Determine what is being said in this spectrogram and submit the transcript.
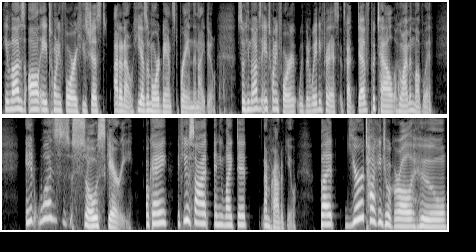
He loves all A24. He's just, I don't know, he has a more advanced brain than I do. So he loves A24. We've been waiting for this. It's got Dev Patel, who I'm in love with. It was so scary. Okay. If you saw it and you liked it, I'm proud of you. But you're talking to a girl who,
